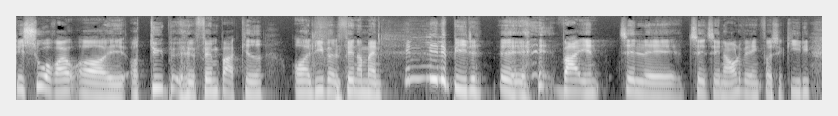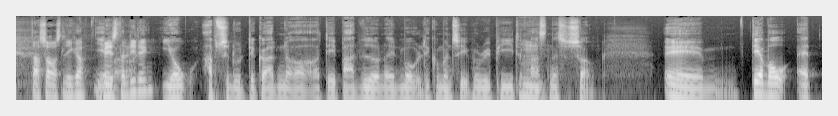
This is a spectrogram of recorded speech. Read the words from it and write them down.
det er sur røv og, øh, og dyb øh, fembakkæde, og alligevel finder man en lille bitte øh, vej ind til, øh, til, til en aflevering for Sakiti, der så også ligger Jamen, mesterligt, ikke? Jo, absolut, det gør den, og, og det er bare et vidunderligt mål, det kunne man se på repeat mm. resten af sæsonen. Øh, der hvor at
